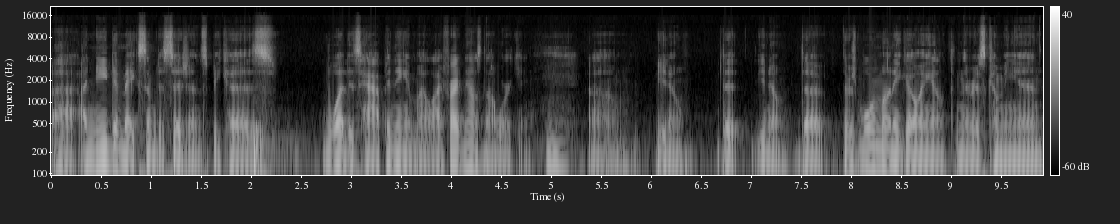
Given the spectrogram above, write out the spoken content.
uh, i need to make some decisions because what is happening in my life right now is not working Hmm. um, you know that you know the there's more money going out than there is coming in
